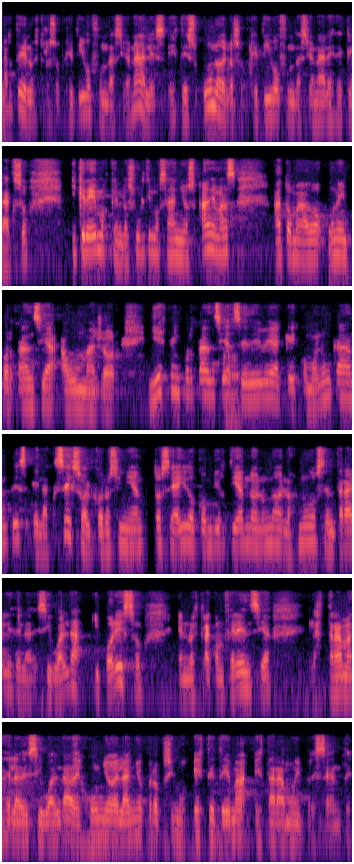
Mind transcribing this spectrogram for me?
parte de nuestros objetivos fundacionales. Este es uno de los objetivos fundacionales de Claxo y creemos que en los últimos años, además, ha tomado una importancia aún mayor. Y esta importancia se debe a que, como nunca antes, el acceso al conocimiento se ha ido convirtiendo en uno de los nudos centrales de la desigualdad. Y por eso, en nuestra conferencia, las tramas de la desigualdad de junio del año próximo, este tema estará muy presente.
